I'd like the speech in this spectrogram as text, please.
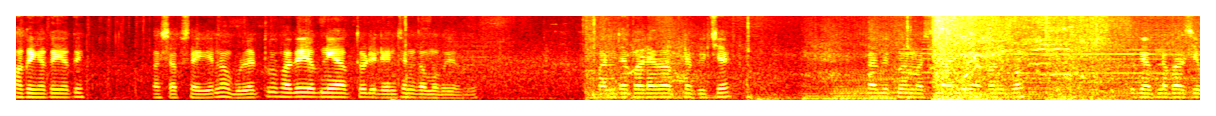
आ गई आ गई आ गई। बस अब सही है ना बुलेट प्रूफ आ गई अपनी अब थोड़ी टेंशन कम हो गई अभी बंदे पड़े हुए अपने पीछे। अभी कोई मसला नहीं है अपन को। क्योंकि अपने पास ये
